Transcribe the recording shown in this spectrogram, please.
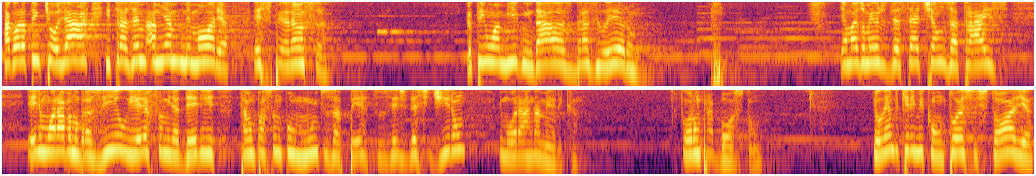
Agora eu tenho que olhar e trazer à minha memória esperança. Eu tenho um amigo em Dallas, brasileiro, e há mais ou menos 17 anos atrás, ele morava no Brasil e ele e a família dele estavam passando por muitos apertos, e eles decidiram ir morar na América. Foram para Boston. Eu lembro que ele me contou essa história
